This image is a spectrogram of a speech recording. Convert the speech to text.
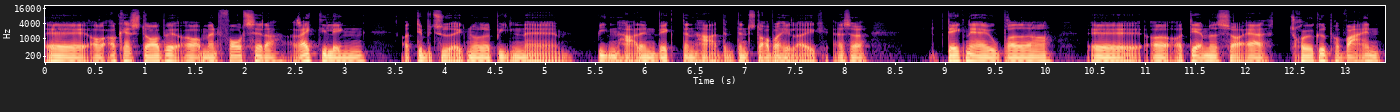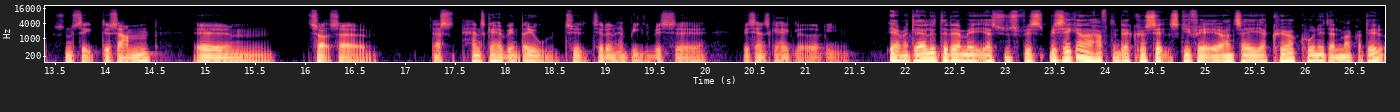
øh, og, og kan stoppe, og man fortsætter rigtig længe, og det betyder ikke noget, at bilen, er, bilen har den vægt, den har. Den, den stopper heller ikke. Altså, dækkene er jo bredere, øh, og, og dermed så er trykket på vejen sådan set det samme. Øh, så så der, han skal have vinterhjul til, til den her bil, hvis, øh, hvis han skal have glæde af bilen. Jamen, det er lidt det der med, jeg synes, hvis, hvis ikke han havde haft den der kør selv skiferie, og han sagde, jeg kører kun i Danmark, og det vil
